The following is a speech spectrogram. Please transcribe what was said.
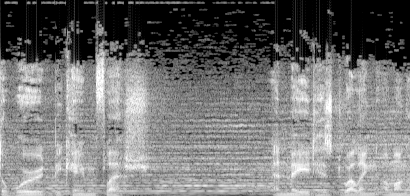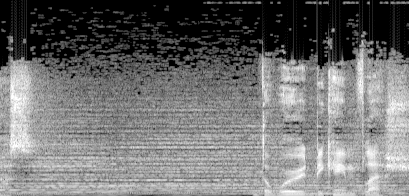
The Word became flesh and made his dwelling among us. The Word became flesh,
